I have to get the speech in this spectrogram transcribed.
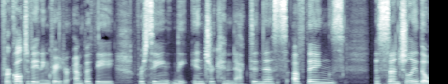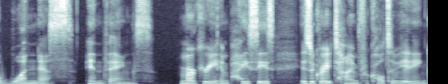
for cultivating greater empathy, for seeing the interconnectedness of things, essentially the oneness in things. Mercury in Pisces is a great time for cultivating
